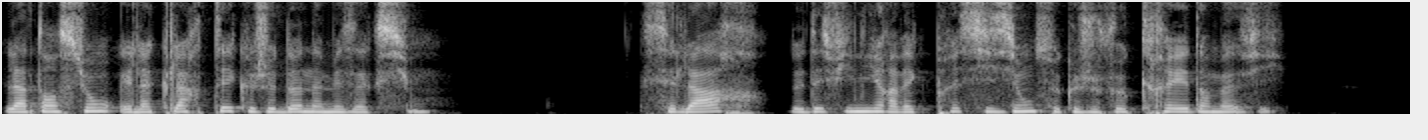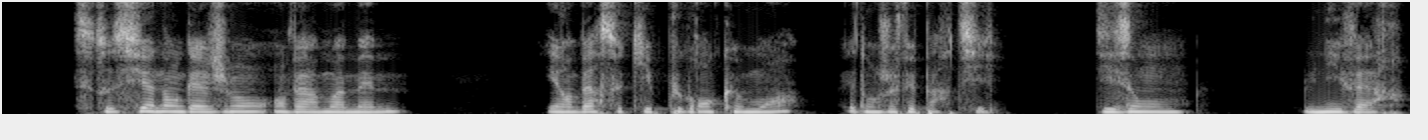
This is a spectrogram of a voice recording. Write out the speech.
l'intention est la clarté que je donne à mes actions. C'est l'art de définir avec précision ce que je veux créer dans ma vie. C'est aussi un engagement envers moi-même et envers ce qui est plus grand que moi et dont je fais partie. Disons, l'univers.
